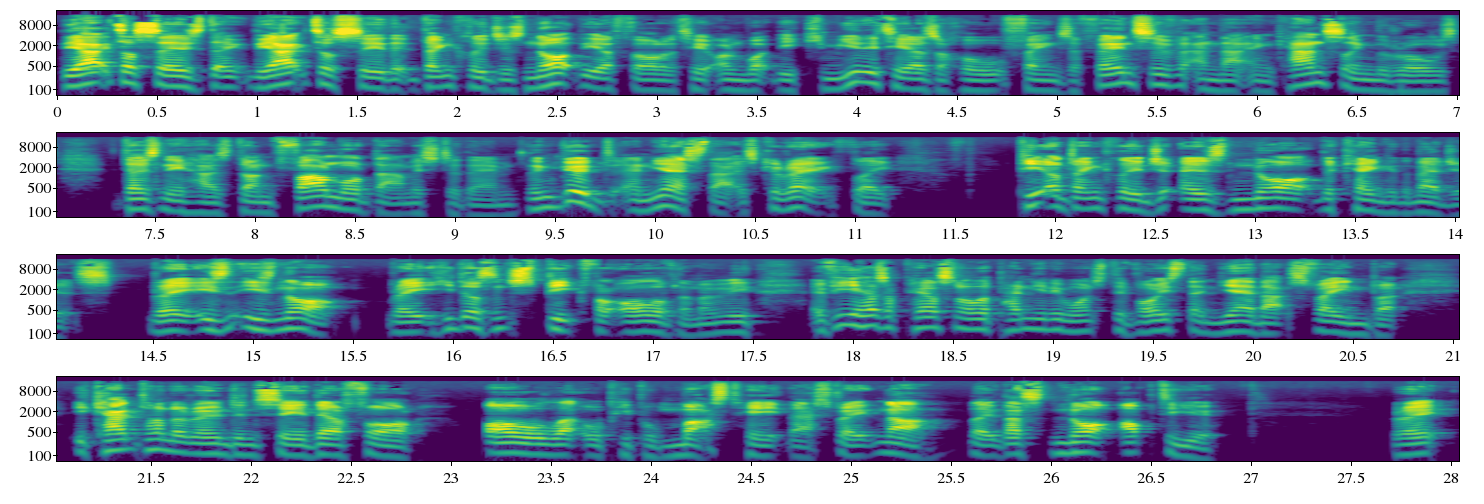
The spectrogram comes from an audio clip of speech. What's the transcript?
The actor says the actors say that Dinklage is not the authority on what the community as a whole finds offensive, and that in cancelling the roles, Disney has done far more damage to them than good. And yes, that is correct. Like Peter Dinklage is not the king of the midgets, right? He's he's not right. He doesn't speak for all of them. I mean, if he has a personal opinion he wants to voice, then yeah, that's fine. But he can't turn around and say, therefore, all little people must hate this, right? Nah, like that's not up to you, right?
